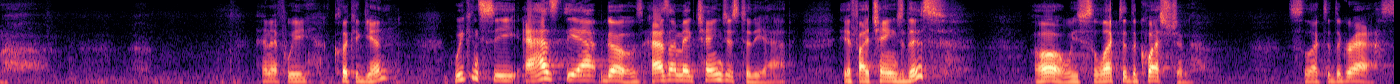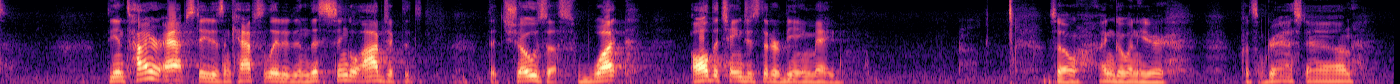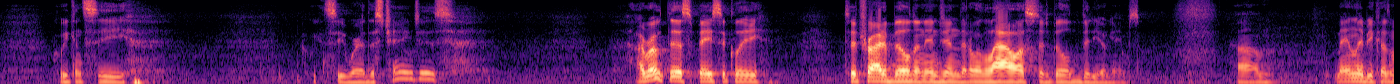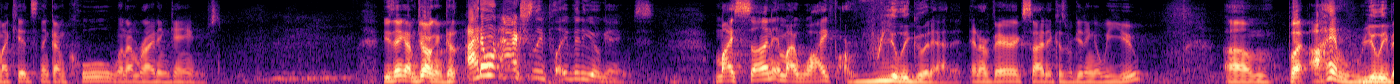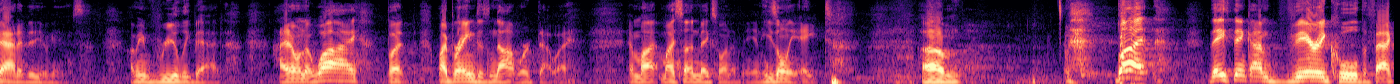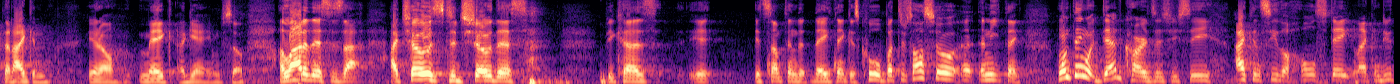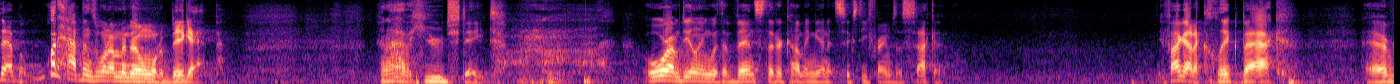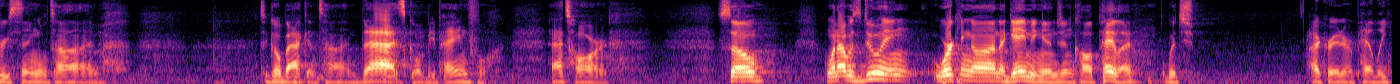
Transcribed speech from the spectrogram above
And if we click again, we can see as the app goes, as I make changes to the app, if I change this, oh, we've selected the question, selected the grass. The entire app state is encapsulated in this single object that that shows us what all the changes that are being made. So I can go in here, put some grass down. We can see, we can see where this changes. I wrote this basically to try to build an engine that will allow us to build video games. Um, mainly because my kids think I'm cool when I'm writing games. You think I'm joking, because I don't actually play video games. My son and my wife are really good at it and are very excited because we're getting a Wii U. Um, but I am really bad at video games. I mean, really bad. I don't know why, but my brain does not work that way. And my, my son makes fun of me, and he's only eight. Um, but they think I'm very cool, the fact that I can, you know, make a game. So a lot of this is, I, I chose to show this because it, it's something that they think is cool, but there's also a, a, neat thing. One thing with dev cards is you see, I can see the whole state and I can do that, but what happens when I'm dealing with a big app? And I have a huge state. Or I'm dealing with events that are coming in at 60 frames a second. If I gotta click back every single time to go back in time, that's gonna be painful. That's hard. So when I was doing, working on a gaming engine called Pele, which I created, or Pele,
